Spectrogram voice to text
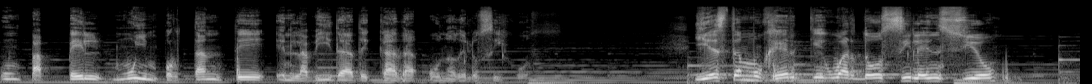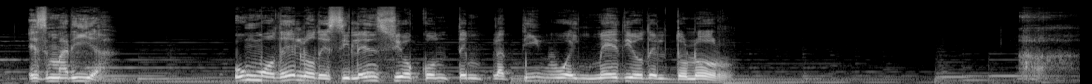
un papel muy importante en la vida de cada uno de los hijos. Y esta mujer que guardó silencio es María un modelo de silencio contemplativo en medio del dolor. Ah,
